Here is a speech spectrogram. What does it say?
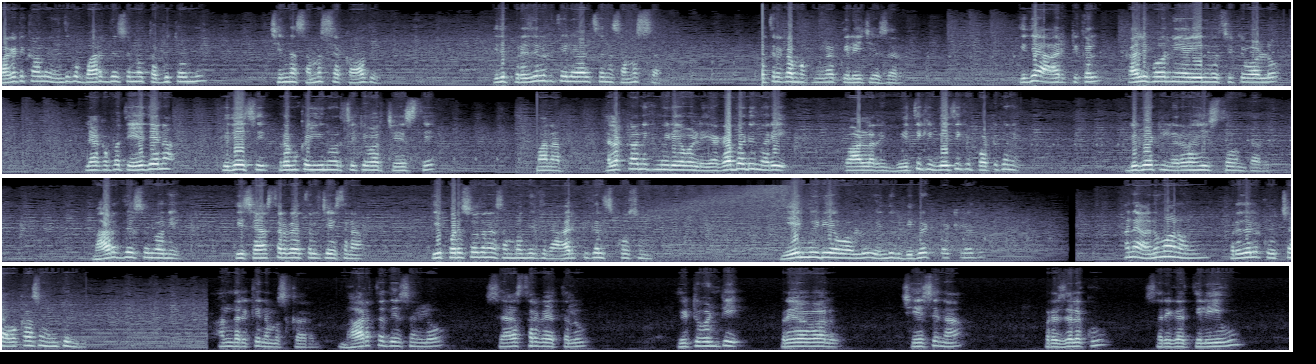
పగటి కాలం ఎందుకు భారతదేశంలో తగ్గుతోంది? చిన్న సమస్య కాదు. ఇది ప్రజలకు తెలియాల్సిన సమస్య. పత్రికాముఖంగా తెలియచేశారు. ఇదే ఆర్టికల్ కాలిఫోర్నియా యూనివర్సిటీ వాళ్ళు లేకపోతే ఏదైనా విదేశీ ప్రముఖ యూనివర్సిటీ వారు చేస్తే మన ఎలక్ట్రానిక్ మీడియా వాళ్ళు ఎగబడి మరి వాళ్ళని వెతికి వెతికి పట్టుకుని డిబేట్లు నిర్వహిస్తూ ఉంటారు. భారతదేశంలోని ఈ శాస్త్రవేత్తలు చేసిన ఈ పరిశోధనకు సంబంధించిన ఆర్టికల్స్ కోసం ఏ మీడియా వాళ్ళు ఎందుకు డిబేట్ పెట్టలేదు అనే అనుమానం ప్రజలకు వచ్చే అవకాశం ఉంటుంది. అందరికీ నమస్కారం. భారతదేశంలో శాస్త్రవేత్తలు ఎటువంటి ప్రయోగాలు చేసినా ప్రజలకు సరిగా తెలియవు.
